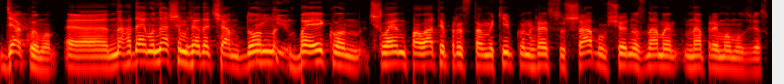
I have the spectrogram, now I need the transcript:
Дякуємо. Е, нагадаємо нашим глядачам. Дон Бейкон, член Палати представників Конгресу США, був щойно з нами на прямому зв'язку.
